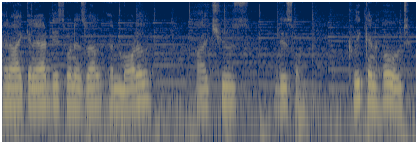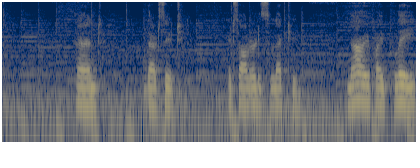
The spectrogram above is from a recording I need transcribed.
And I can add this one as well and model I choose this one. Click and hold and that's it. It's already selected. Now if I play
